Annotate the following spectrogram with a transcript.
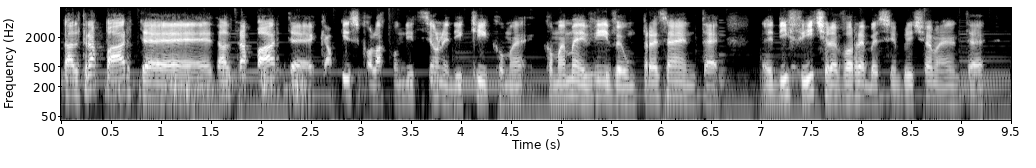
D'altra parte, d'altra parte capisco la condizione di chi come, come me vive un presente eh, difficile e vorrebbe semplicemente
